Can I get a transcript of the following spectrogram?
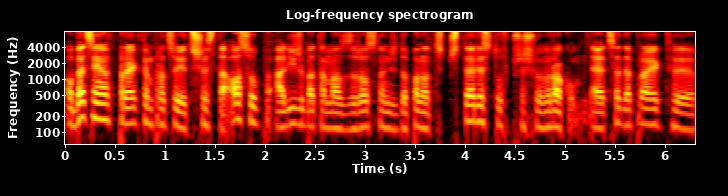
Obecnie nad projektem pracuje 300 osób, a liczba ta ma wzrosnąć do ponad 400 w przyszłym roku. E, CD Projekt e,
